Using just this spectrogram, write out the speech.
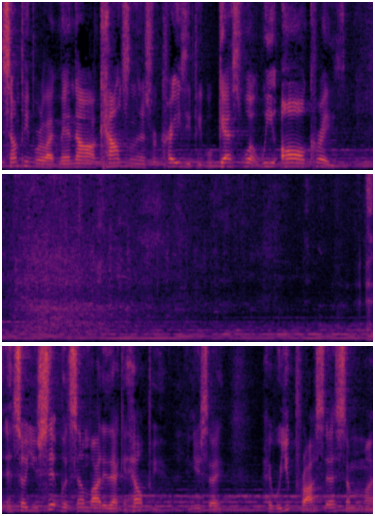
Some people are like, man, no, counseling is for crazy people. Guess what? We all crazy. and, and so you sit with somebody that can help you, and you say, hey, will you process some of my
